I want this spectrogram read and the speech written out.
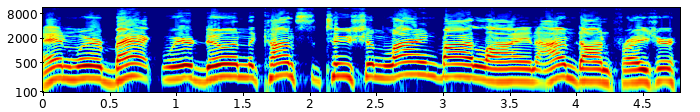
And we're back. We're doing the Constitution line by line. I'm Don Frazier,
